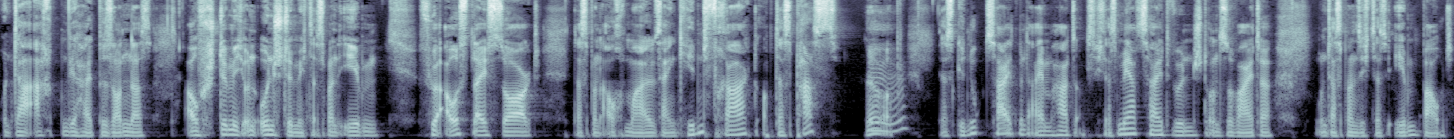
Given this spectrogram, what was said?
Und da achten wir halt besonders auf stimmig und unstimmig, dass man eben für Ausgleich sorgt, dass man auch mal sein Kind fragt, ob das passt, ne, Mhm. ob das genug Zeit mit einem hat, ob sich das mehr Zeit wünscht und so weiter und dass man sich das eben baut.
